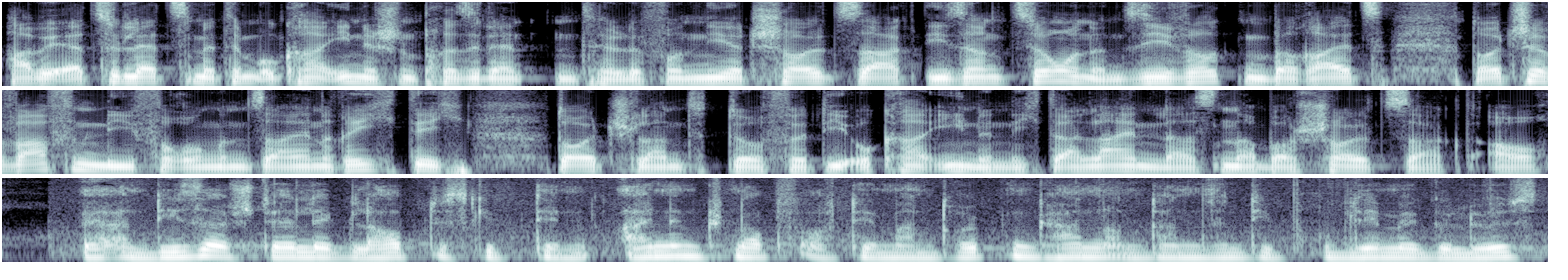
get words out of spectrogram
habe er zuletzt mit dem ukrainischen Präsidenten telefoniert. Scholz sagt, die Sanktionen, sie wirken bereits. Deutsche Waffenlieferungen seien richtig. Deutschland dürfe die Ukraine nicht allein lassen. Aber Scholz sagt auch, Wer an dieser Stelle glaubt, es gibt den einen Knopf, auf den man drücken kann und dann sind die Probleme gelöst,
